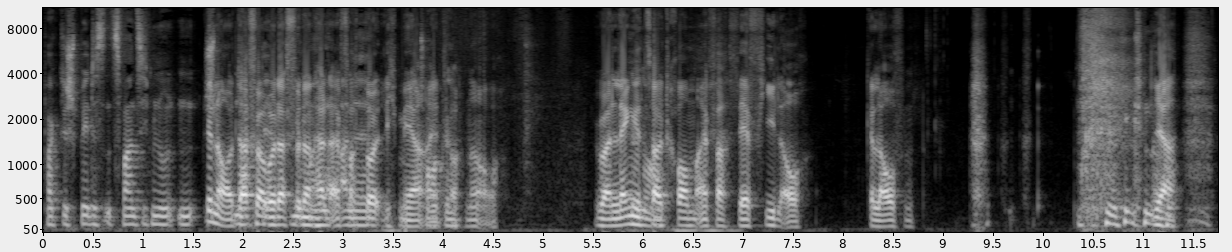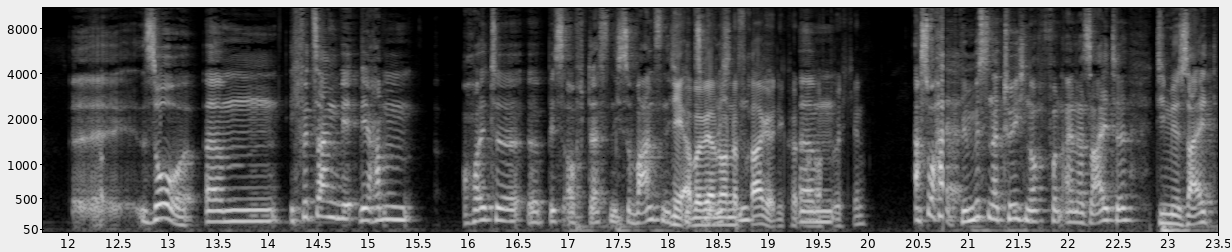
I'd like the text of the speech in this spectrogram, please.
praktisch spätestens 20 Minuten. Genau, dafür aber dafür dann halt einfach deutlich mehr talken. einfach, ne, auch. Über einen längeren genau. Zeitraum einfach sehr viel auch gelaufen. genau. Ja. Äh, so, ähm, ich würde sagen, wir, wir haben heute äh, bis auf das nicht so wahnsinnig. Nee, aber wir haben noch eine Frage, die könnten wir ähm, noch durchgehen. Ach so, halt. Wir müssen natürlich noch von einer Seite, die mir seit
